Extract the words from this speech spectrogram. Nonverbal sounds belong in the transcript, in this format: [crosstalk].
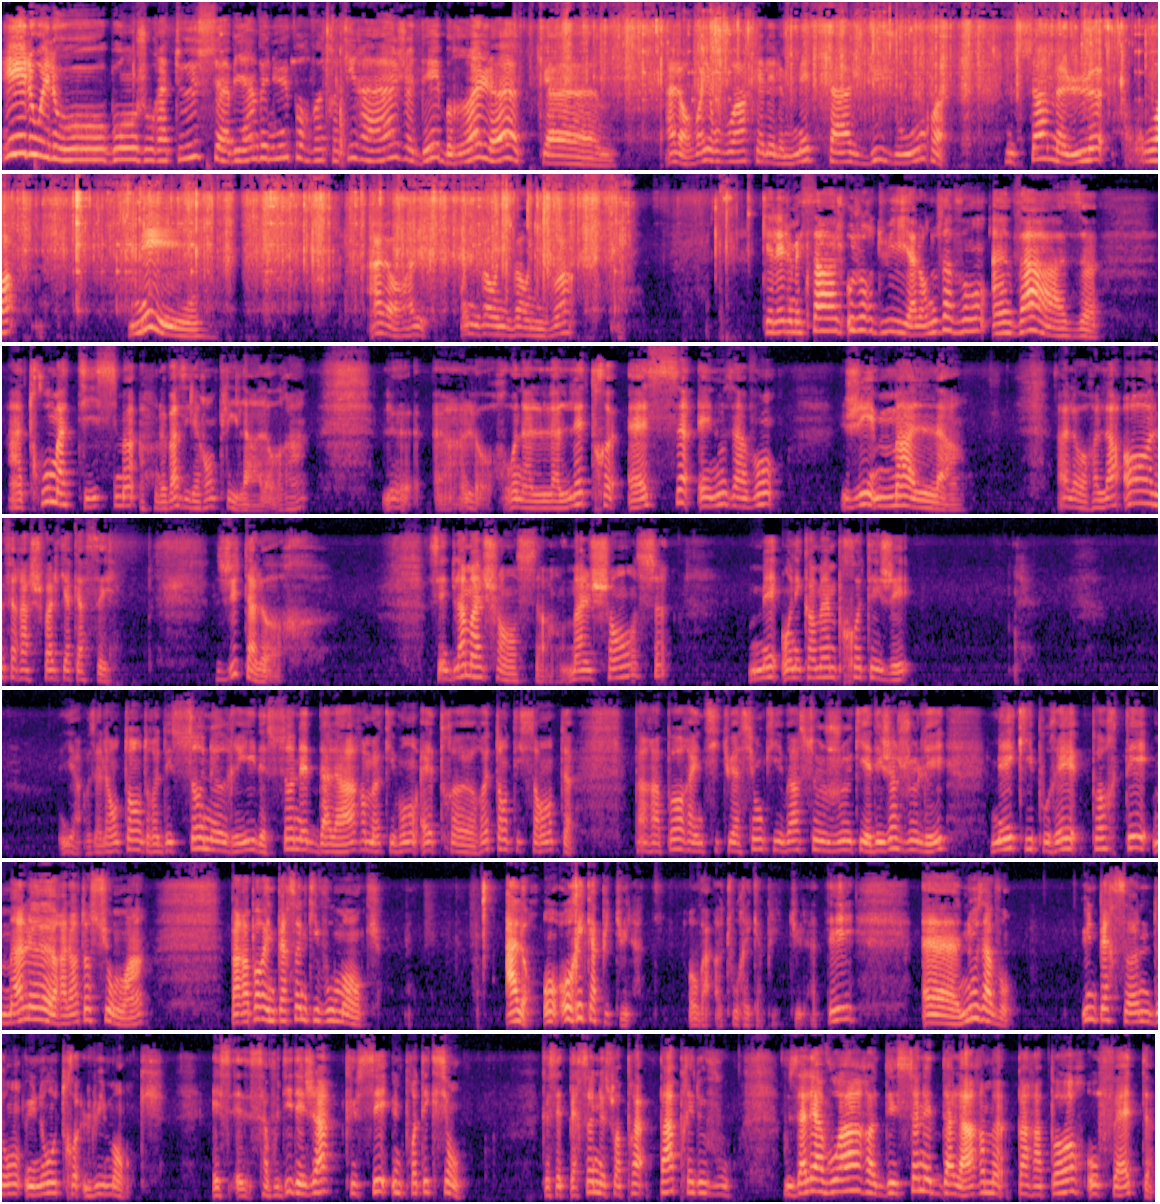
Hello, hello, bonjour à tous, bienvenue pour votre tirage des breloques. Alors, voyons voir quel est le message du jour. Nous sommes le 3 mai. Alors, allez, on y va, on y va, on y va. Quel est le message aujourd'hui? Alors, nous avons un vase un traumatisme. Le vase, il est rempli là, alors. Hein. Le, alors, on a la lettre S et nous avons j'ai mal. Alors là, oh, le fer à cheval qui a cassé. Zut alors. C'est de la malchance, ça. Malchance, mais on est quand même protégé. Vous allez entendre des sonneries, des sonnettes d'alarme qui vont être euh, retentissantes par rapport à une situation qui va se jouer, qui est déjà gelée, mais qui pourrait porter malheur. Alors attention, hein, par rapport à une personne qui vous manque. Alors, on, récapitule. On va tout récapituler. Euh, nous avons une personne dont une autre lui manque. Et ça vous dit déjà que c'est une protection, que cette personne ne soit pas près de vous. Vous allez avoir des sonnettes d'alarme par rapport au fait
